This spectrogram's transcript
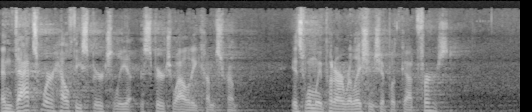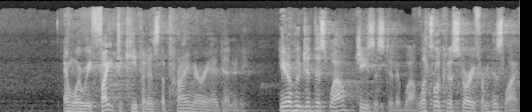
And that's where healthy spirituality comes from. It's when we put our relationship with God first and where we fight to keep it as the primary identity. You know who did this well? Jesus did it well. Let's look at a story from his life.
